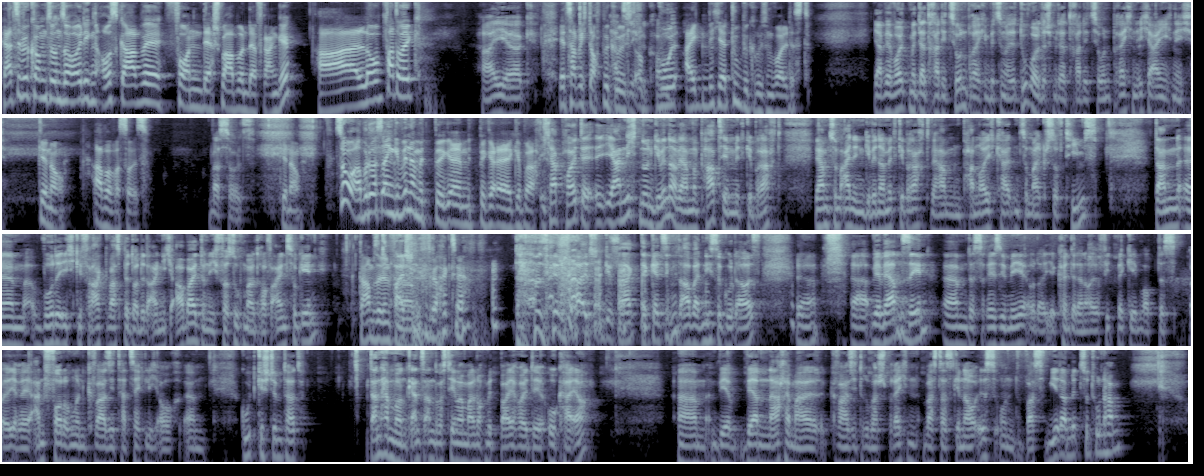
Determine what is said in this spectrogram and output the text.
Herzlich willkommen zu unserer heutigen Ausgabe von Der Schwabe und der Franke. Hallo Patrick. Hi Jörg. Jetzt habe ich doch begrüßt, obwohl eigentlich ja du begrüßen wolltest. Ja, wir wollten mit der Tradition brechen, beziehungsweise du wolltest mit der Tradition brechen, ich ja eigentlich nicht. Genau. Aber was soll's. Was soll's. Genau. So, aber du hast einen Gewinner mitgebracht. Äh, äh, ich habe heute, äh, ja, nicht nur einen Gewinner, wir haben ein paar Themen mitgebracht. Wir haben zum einen einen Gewinner mitgebracht, wir haben ein paar Neuigkeiten zu Microsoft Teams. Dann ähm, wurde ich gefragt, was bedeutet eigentlich Arbeit und ich versuche mal drauf einzugehen. Da haben sie den Falschen ähm, gefragt, ja. Da haben sie den Falschen gefragt, der kennt sich mit Arbeit nicht so gut aus. Ja. Äh, wir werden sehen, ähm, das Resümee oder ihr könnt ja dann euer Feedback geben, ob das eure Anforderungen quasi tatsächlich auch ähm, gut gestimmt hat. Dann haben wir ein ganz anderes Thema mal noch mit bei heute, OKR. Ähm, wir werden nachher mal quasi drüber sprechen, was das genau ist und was wir damit zu tun haben.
